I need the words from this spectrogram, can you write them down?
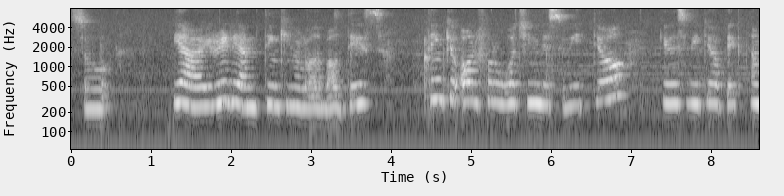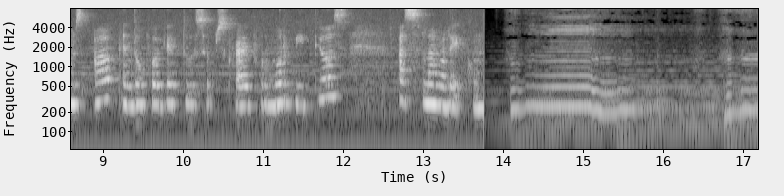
So yeah i really am thinking a lot about this. Thank you all for watching this video give this video a big thumbs up and don't forget to subscribe for more videos. Assalamu alaikum hmm, hmm.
